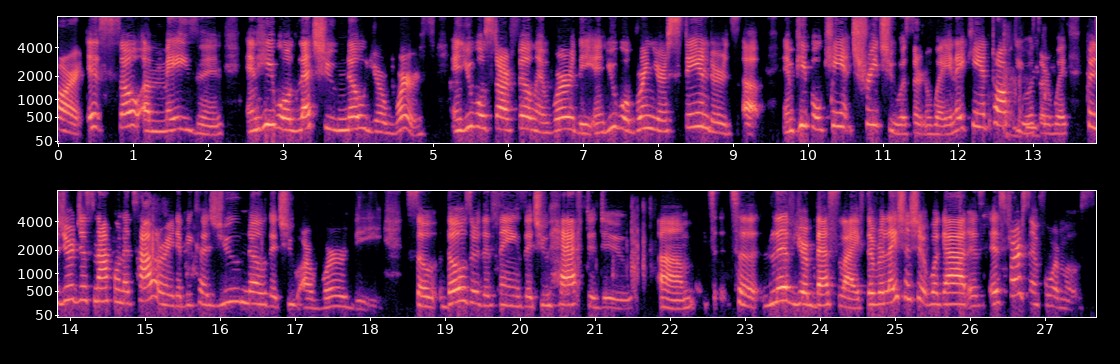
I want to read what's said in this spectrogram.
heart. It's so amazing. And He will let you know your worth. And you will start feeling worthy and you will bring your standards up. And people can't treat you a certain way and they can't talk to you a certain way because you're just not going to tolerate it because you know that you are worthy. So, those are the things that you have to do um, t- to live your best life. The relationship with God is, is first and foremost.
